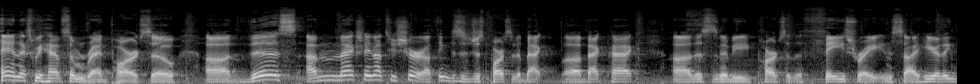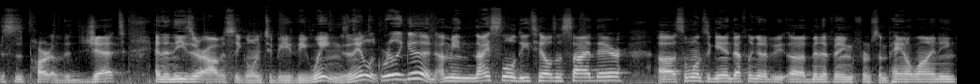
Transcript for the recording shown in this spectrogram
And next we have some red parts. So uh, this, I'm actually not too sure. I think this is just parts of the back uh, backpack. Uh, this is going to be parts of the face right inside here. I think this is part of the jet. And then these are obviously going to be the wings. And they look really good. I mean, nice little details inside there. Uh, so once again, definitely going to be uh, benefiting from some panel lining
